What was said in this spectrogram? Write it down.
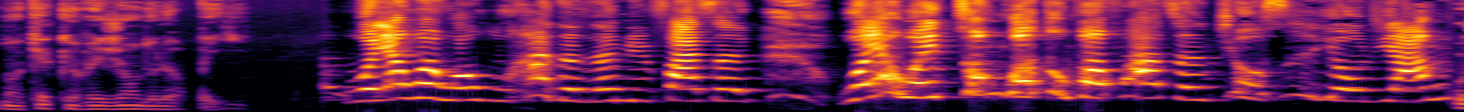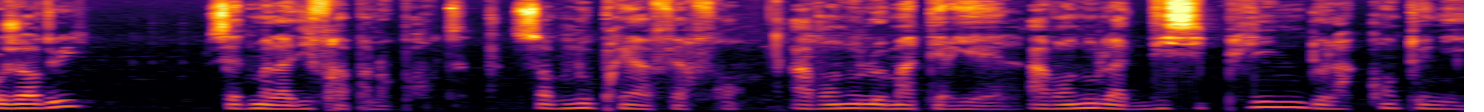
dans quelques régions de leur pays. Aujourd'hui, cette maladie frappe à nos portes. Sommes-nous prêts à faire front? Avons-nous le matériel? Avons-nous la discipline de la contenir?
